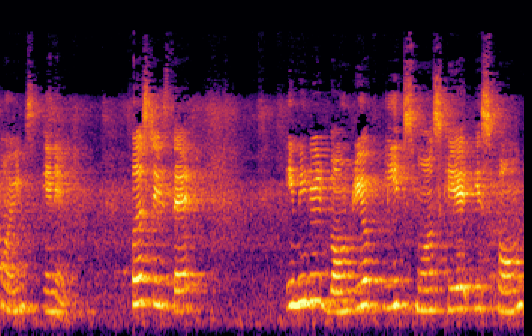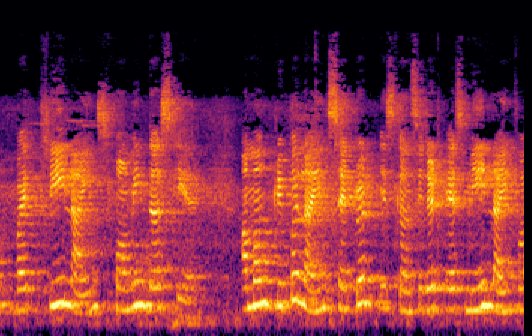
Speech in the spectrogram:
points in it. First is that immediate boundary of each small square is formed by three lines forming the square. Among triple lines, central is considered as main line for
